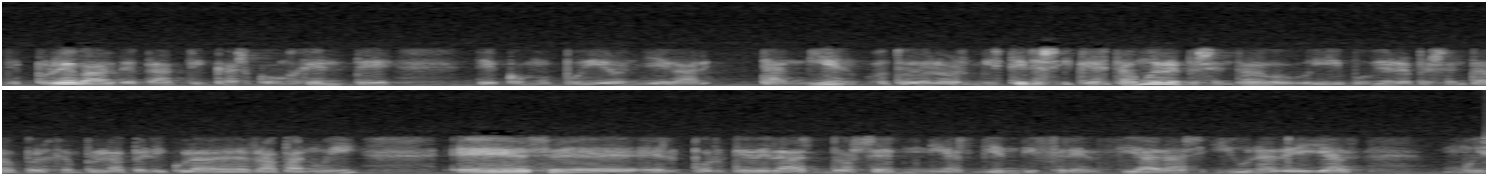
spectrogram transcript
de pruebas, de prácticas con gente, de cómo pudieron llegar. También otro de los misterios, y que está muy representado y muy bien representado, por ejemplo, en la película de Rapa Nui, es eh, el porqué de las dos etnias bien diferenciadas y una de ellas muy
